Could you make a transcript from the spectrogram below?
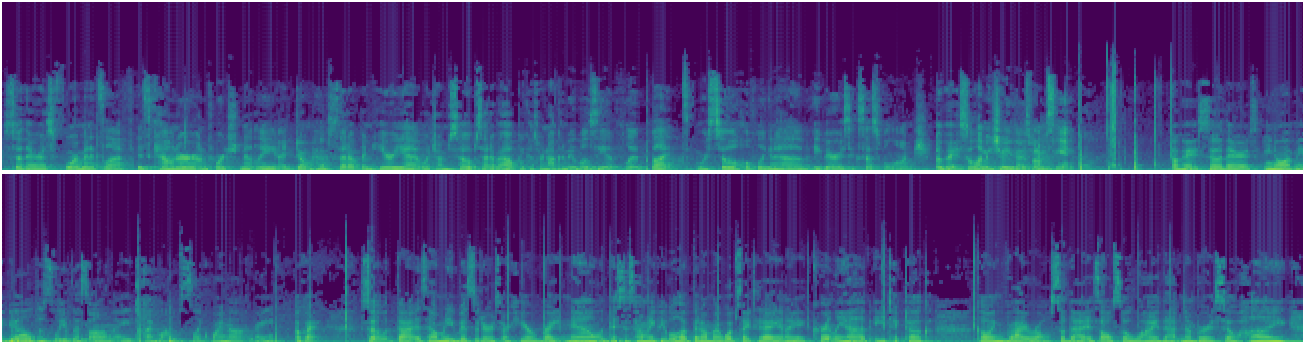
so there is four minutes left. This counter, unfortunately, I don't have set up in here yet, which I'm so upset about because we're not gonna be able to see it flip, but we're still hopefully gonna have a very successful launch. Okay, so let me show you guys what I'm seeing. Okay, so there's, you know what, maybe I'll just leave this on a time lapse. Like, why not, right? Okay, so that is how many visitors are here right now. This is how many people have been on my website today, and I currently have a TikTok going viral. So that is also why that number is so high.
